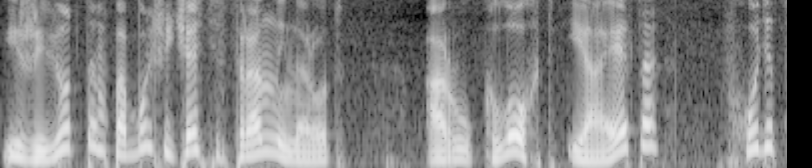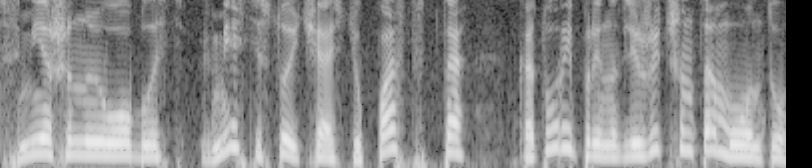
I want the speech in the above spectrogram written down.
и живет там по большей части странный народ. Ару, Клохт и Аэта входят в смешанную область вместе с той частью Пастпта, который принадлежит Шантамонту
